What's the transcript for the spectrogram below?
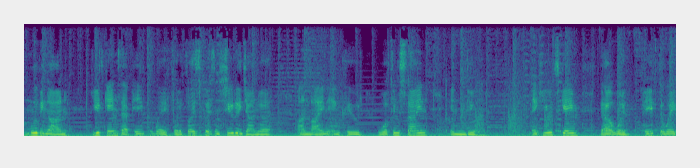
moving on, huge games that paved the way for the first person shooter genre online include Wolfenstein and Doom. A huge game that would pave the way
